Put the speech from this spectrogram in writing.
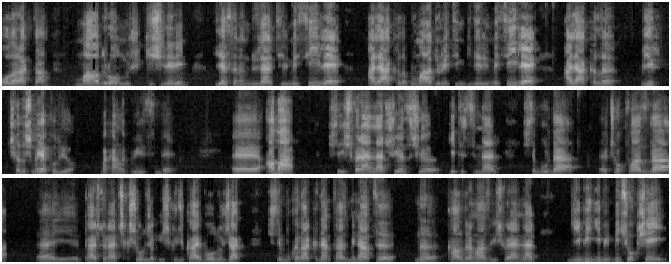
olaraktan mağdur olmuş kişilerin yasanın düzeltilmesiyle alakalı, bu mağduriyetin giderilmesiyle alakalı bir çalışma yapılıyor bakanlık bünyesinde. Ee, ama işte işverenler şu yaşı getirsinler, işte burada e, çok fazla e, personel çıkışı olacak, iş gücü kaybı olacak, işte bu kadar kıdem tazminatını kaldıramaz işverenler gibi gibi birçok şey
